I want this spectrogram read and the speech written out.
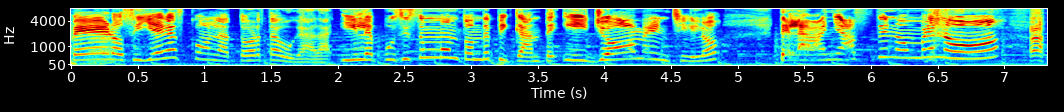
Pero si llegas con la torta ahogada y le pusiste un montón de picante y yo me enchilo, te la bañaste, no, hombre, no.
